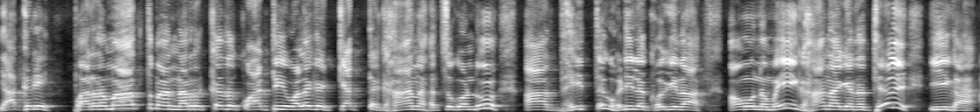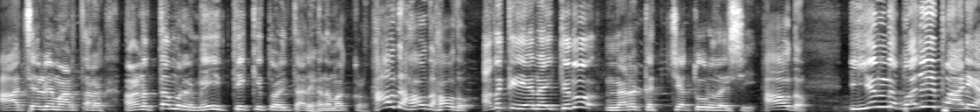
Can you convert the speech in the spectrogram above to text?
ಯಾಕ್ರಿ? ಪರಮಾತ್ಮ ನರಕದ ಕ್ವಾಟಿ ಒಳಗೆ ಕೆಟ್ಟ ಘಾನ ಹಚ್ಚಿಕೊಂಡು ಆ ದೈತ್ಯಗೆ ಹೊಡಿಲಕ್ಕೆ ಹೋಗಿದ. ಅವನ ಮೈ ಘಾನ ಆಗ್ಯದ ಹೇಳಿ ಈಗ ಆಚರಣೆ ಮಾಡ್ತಾರೆ. ಅಣತಮ್ರ ಮೈ ತಿಕ್ಕಿ ತೊಳಿತಾರೆ ಹೆಣ್ಮಕ್ಳು. ಹೌದು ಹೌದು ಹೌದು. ಅದಕ್ಕೆ ಏನಾಯ್ತಿದು ನರಕ ಚತುರ್ದಶಿ. ಹೌದು. ಇಂದ ಬಲಿ ಪಾಡ್ಯ.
